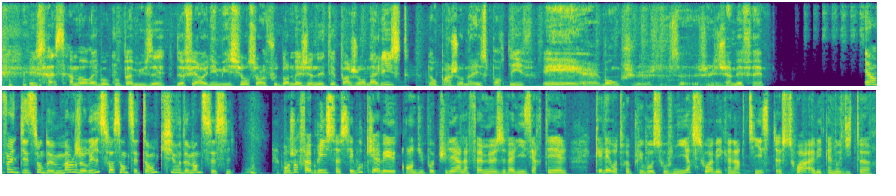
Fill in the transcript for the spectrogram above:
et ça, ça m'aurait beaucoup amusé de faire une émission sur le football, mais je n'étais pas journaliste, donc pas journaliste sportif. Et euh, bon, je je l'ai jamais fait. Et enfin, une question de Marjorie, 67 ans, qui vous demande ceci. Bonjour Fabrice, c'est vous qui avez rendu populaire la fameuse valise RTL. Quel est votre plus beau souvenir, soit avec un artiste, soit avec un auditeur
